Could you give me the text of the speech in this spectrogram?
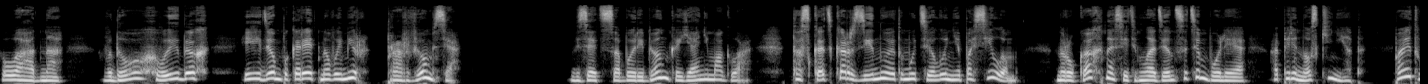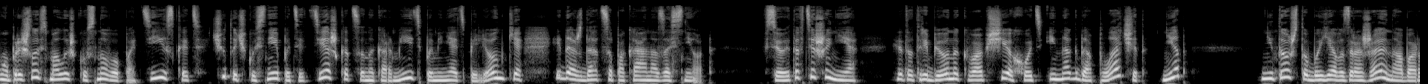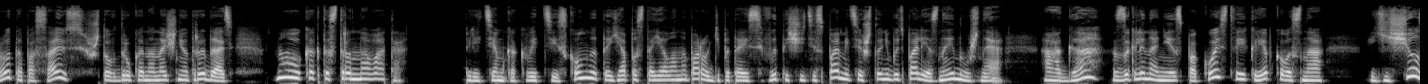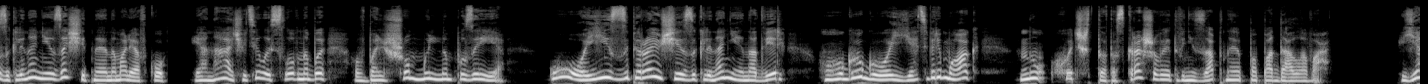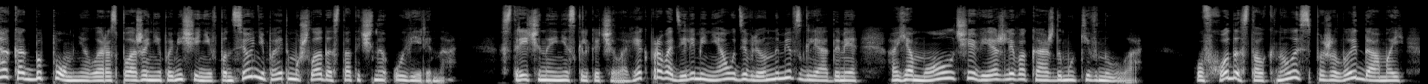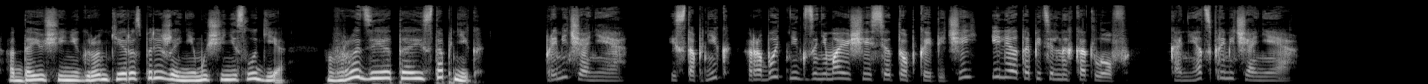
Ладно, вдох, выдох, и идем покорять новый мир, прорвемся. Взять с собой ребенка я не могла. Таскать корзину этому телу не по силам. На руках носить младенца тем более, а переноски нет. Поэтому пришлось малышку снова потискать, чуточку с ней потетешкаться, накормить, поменять пеленки и дождаться, пока она заснет. Все это в тишине. Этот ребенок вообще хоть иногда плачет, нет? — не то чтобы я возражаю, наоборот, опасаюсь, что вдруг она начнет рыдать, но как-то странновато. Перед тем, как выйти из комнаты, я постояла на пороге, пытаясь вытащить из памяти что-нибудь полезное и нужное. Ага, заклинание спокойствия и крепкого сна. Еще заклинание защитное на малявку, и она очутилась словно бы в большом мыльном пузыре. О, и запирающее заклинание на дверь. Ого-го, я теперь маг. Ну, хоть что-то скрашивает внезапное попадалово. Я как бы помнила расположение помещений в пансионе, поэтому шла достаточно уверенно. Встреченные несколько человек проводили меня удивленными взглядами, а я молча, вежливо каждому кивнула. У входа столкнулась с пожилой дамой, отдающей негромкие распоряжения мужчине-слуге. Вроде это истопник. Примечание. Истопник — работник, занимающийся топкой печей или отопительных котлов. Конец примечания.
